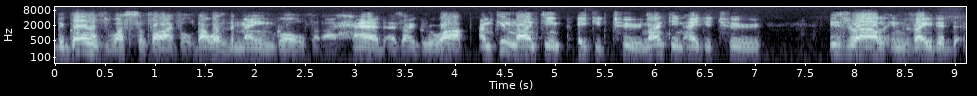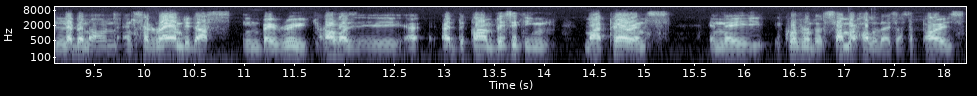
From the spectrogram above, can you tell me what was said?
the goals was survival. That was the main goals that I had as I grew up until 1982. 1982, Israel invaded Lebanon and surrounded us in Beirut. I was uh, at the time visiting my parents in the equivalent of summer holidays, I suppose.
